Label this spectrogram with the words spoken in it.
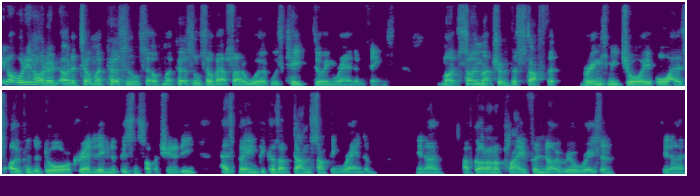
you know what do you know I'd, I'd tell my personal self? My personal self outside of work was keep doing random things. So much of the stuff that brings me joy or has opened a door or created even a business opportunity has been because I've done something random. You know, I've got on a plane for no real reason. You know,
